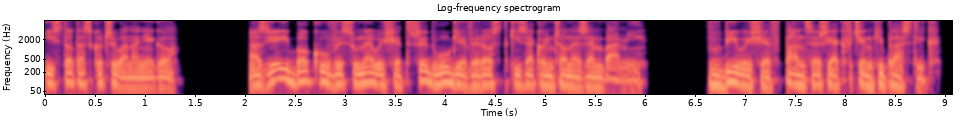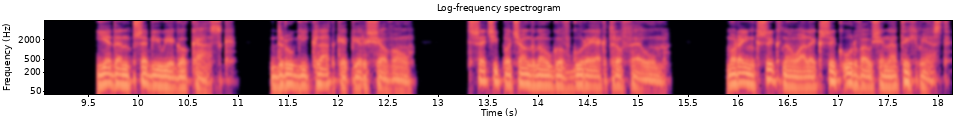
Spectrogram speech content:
Istota skoczyła na niego, a z jej boku wysunęły się trzy długie wyrostki zakończone zębami. Wbiły się w pancerz jak w cienki plastik. Jeden przebił jego kask, drugi klatkę piersiową, trzeci pociągnął go w górę jak trofeum. Moraine krzyknął, ale krzyk urwał się natychmiast,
